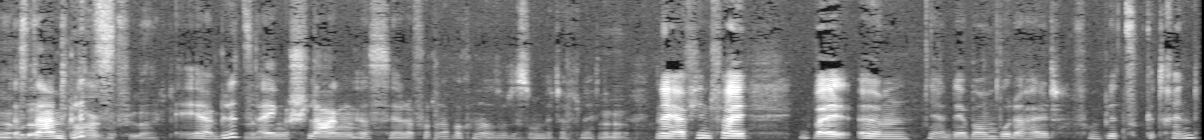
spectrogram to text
Ja, dass da ein Blitz vielleicht. ja, Blitz eingeschlagen ist, ja, oder vor drei Wochen oder so, das Unwetter vielleicht. Ja. Naja, auf jeden Fall, weil ähm, ja, der Baum wurde halt vom Blitz getrennt.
